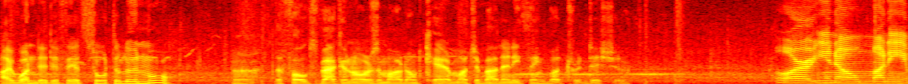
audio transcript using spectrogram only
I wondered if they had sought to learn more. Uh, the folks back in Orzammar don't care much about anything but tradition. Or, you know, money,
